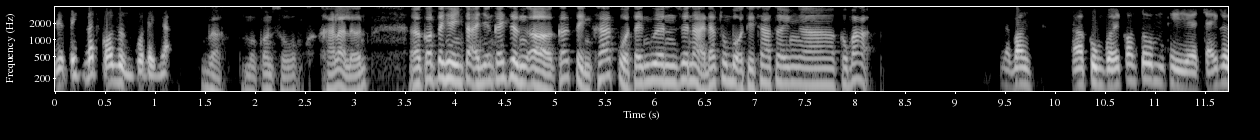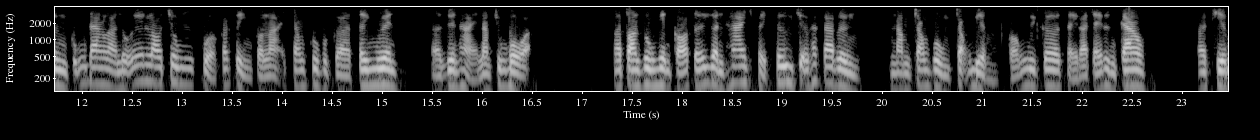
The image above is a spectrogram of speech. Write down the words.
diện tích đất có rừng của tỉnh ạ. Vâng, một con số khá là lớn. À, còn tình hình tại những cái rừng ở các tỉnh khác của Tây Nguyên, Duyên Hải, Nam Trung Bộ thì sao thưa anh uh, Công Bắc ạ? Dạ vâng, à, cùng với con tum thì cháy rừng cũng đang là nỗi lo chung của các tỉnh còn lại trong khu vực uh, Tây Nguyên, uh, Duyên Hải, Nam Trung Bộ ạ. À, toàn vùng hiện có tới gần 2,4 triệu hecta rừng nằm trong vùng trọng điểm có nguy cơ xảy ra cháy rừng cao, à, chiếm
